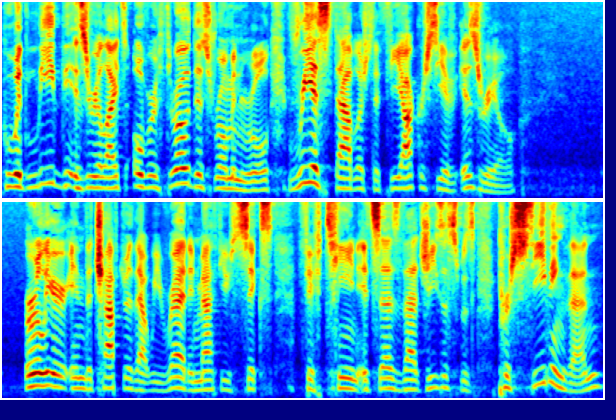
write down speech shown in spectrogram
who would lead the Israelites, overthrow this Roman rule, reestablish the theocracy of Israel. Earlier in the chapter that we read in Matthew 6 15, it says that Jesus was perceiving then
